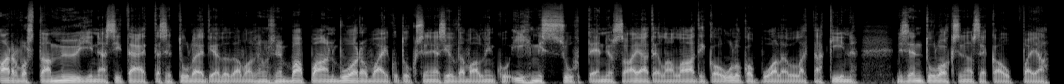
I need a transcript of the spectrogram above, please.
arvostaa myyjinä sitä, että se tulee tietyllä tavalla semmoisen vapaan vuorovaikutuksen ja sillä tavalla niin kuin ihmissuhteen, jossa ajatellaan laatikon ulkopuolella takin, niin sen tuloksena se kauppa. Ja,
